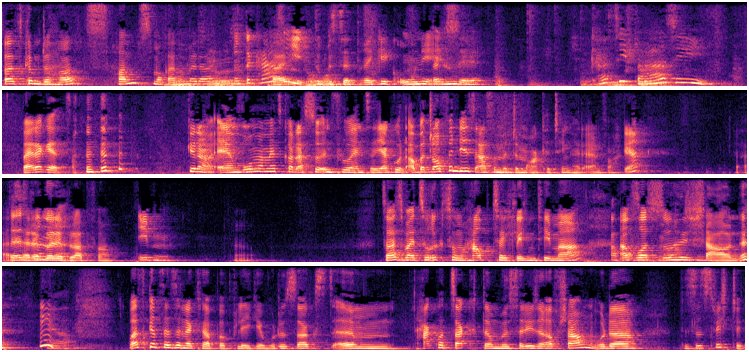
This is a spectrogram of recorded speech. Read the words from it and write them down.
So, jetzt kommt der Hans. Hans, mag auch noch mit rein? Und der Kasi, du bist ja dreckig ohne Ende. Kasi, Basi. Weiter geht's. Genau, ähm, wo waren wir jetzt gerade? Achso, Influencer. Ja gut, aber da finde ich es auch so mit dem Marketing halt einfach, gell? Ja, Da das ist ist halt eine gute Plattform. Eben. So, jetzt mal zurück zum hauptsächlichen Thema. Auf Auf, was was ich schauen? Ja. Was gibt's jetzt in der Körperpflege, wo du sagst, ähm, Hack und Zack, da müsst ihr darauf schauen oder das ist wichtig?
